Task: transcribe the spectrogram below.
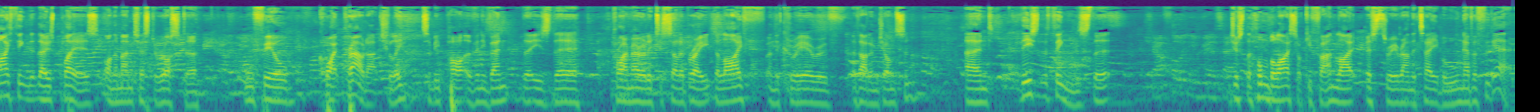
I think that those players on the Manchester roster will feel quite proud actually to be part of an event that is there primarily to celebrate the life and the career of, of Adam Johnson. And these are the things that just the humble ice hockey fan like us three around the table will never forget.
